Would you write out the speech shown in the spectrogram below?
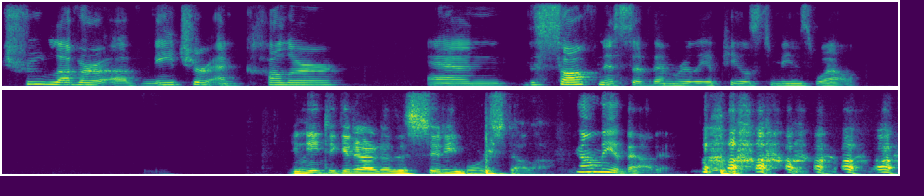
true lover of nature and color. And the softness of them really appeals to me as well you need to get out of the city more stella tell me about it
